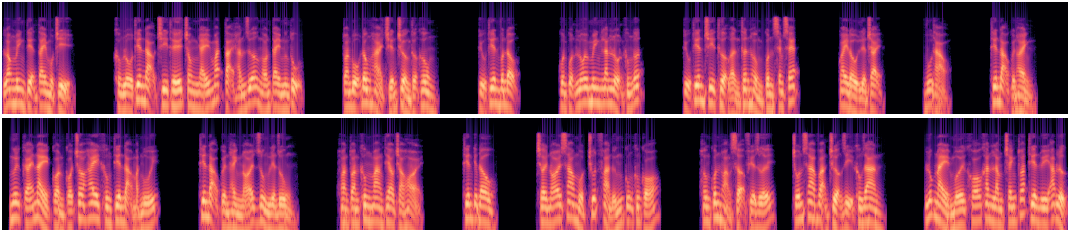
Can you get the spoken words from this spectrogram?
Long minh tiện tay một chỉ. Khổng lồ thiên đạo chi thế trong nháy mắt tại hắn giữa ngón tay ngưng tụ. Toàn bộ đông hải chiến trường thượng không. Cựu thiên vận động. Quần quận lôi minh lăn lộn không nớt cựu thiên tri thượng ẩn thân hồng quân xem xét. Quay đầu liền chạy. Vũ thảo. Thiên đạo quyền hành ngươi cái này còn có cho hay không thiên đạo mặt mũi? Thiên đạo quyền hành nói dùng liền dùng. Hoàn toàn không mang theo chào hỏi. Thiên kiếp đâu? Trời nói sao một chút phản ứng cũng không có. Hồng quân hoảng sợ phía dưới, trốn xa vạn trượng dị không gian. Lúc này mới khó khăn lắm tranh thoát thiên uy áp lực.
